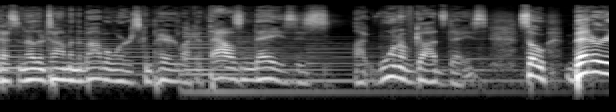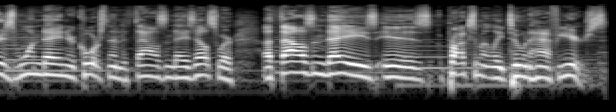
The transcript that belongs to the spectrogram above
that's another time in the Bible where it's compared like a thousand days is like one of God's days. So better is one day in your courts than a thousand days elsewhere. A thousand days is approximately two and a half years.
